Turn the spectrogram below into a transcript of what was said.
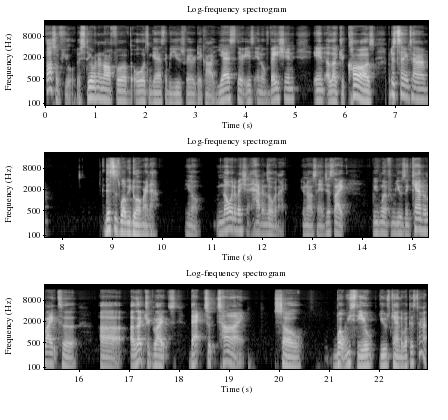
fossil fuel. They're still running off of the oils and gas that we use for everyday car. Yes, there is innovation in electric cars, but at the same time, this is what we're doing right now. You know, no innovation happens overnight. You know what I'm saying? Just like we went from using candlelight to uh, electric lights, that took time. So, but we still use candle at this time,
